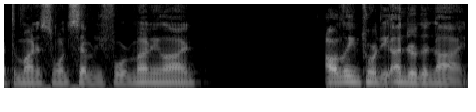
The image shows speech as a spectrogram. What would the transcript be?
at the minus 174 money line. I'll lean toward the under the nine.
